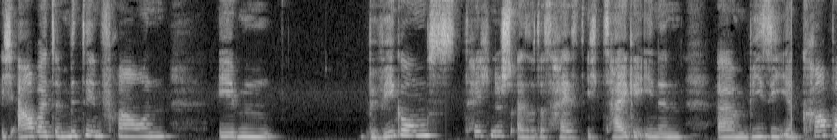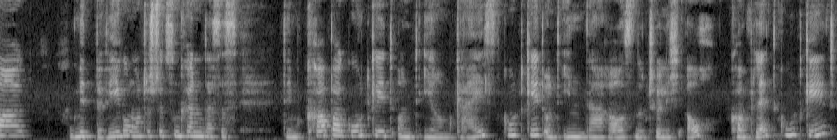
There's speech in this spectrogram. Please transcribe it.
Ich arbeite mit den Frauen eben bewegungstechnisch, also das heißt, ich zeige ihnen, ähm, wie sie ihren Körper mit Bewegung unterstützen können, dass es dem Körper gut geht und ihrem Geist gut geht und ihnen daraus natürlich auch komplett gut geht,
